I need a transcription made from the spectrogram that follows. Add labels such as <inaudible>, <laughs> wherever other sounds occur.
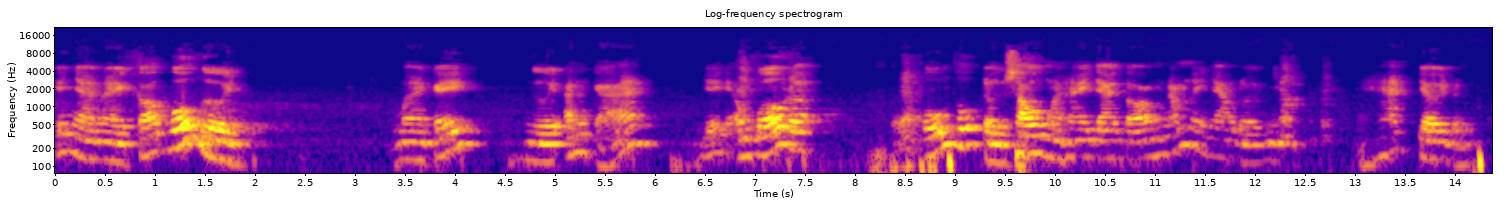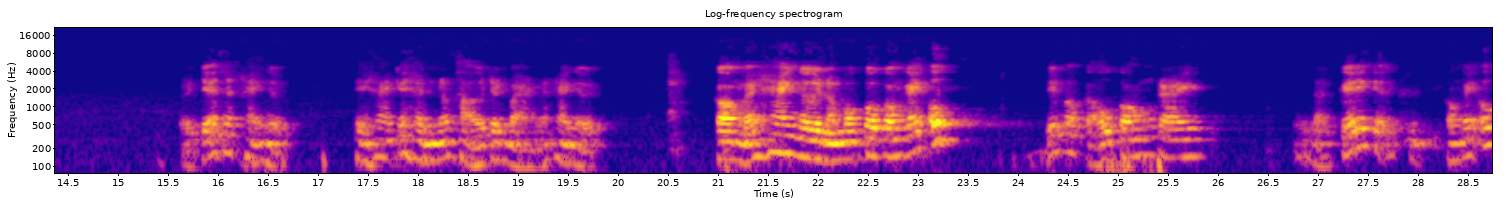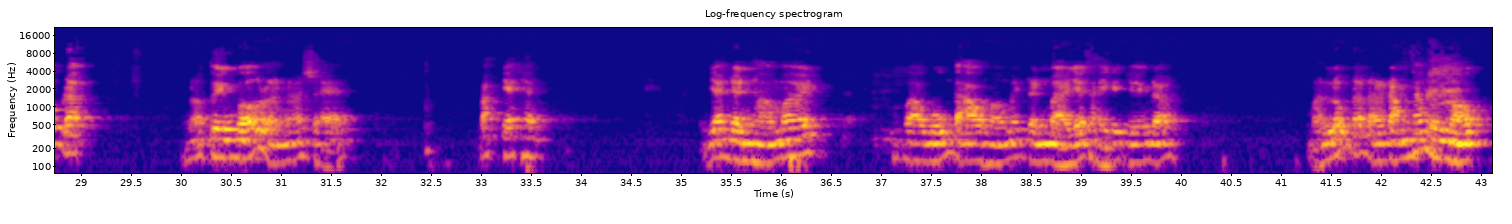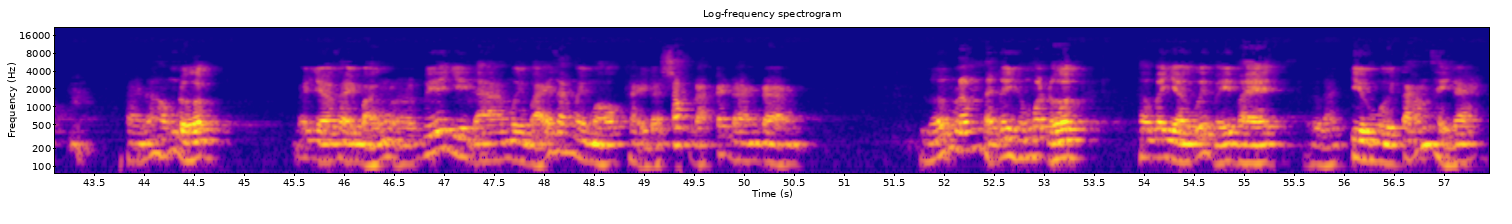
cái nhà này có bốn người, mà cái người anh cả với cái ông bố đó là uống thuốc trừ sâu mà hai cha con nắm lấy nhau rồi hát chơi rồi rồi chết hết hai người. Thì hai cái hình nó thợ trên bàn đó, hai người. Còn lại hai người là một cô con gái út tiếp có cậu con trai là kế cái con gái út đó nó tuyên bố là nó sẽ bắt chết hết. Gia đình họ mới vào Vũng Tàu, họ mới trình bày với thầy cái chuyện đó. Mà lúc đó là rằm tháng 11 thầy nó không được. Bây giờ thầy bận là vía Di Đà 17 tháng 11 thầy đã sắp đặt cái đàn tràng lớn lắm, thầy đi không có được. Thôi bây giờ quý vị về là chiều 18 thầy ra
